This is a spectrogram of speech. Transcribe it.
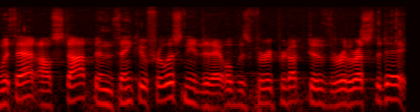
With that, I'll stop and thank you for listening today. I hope it was very productive for the rest of the day.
